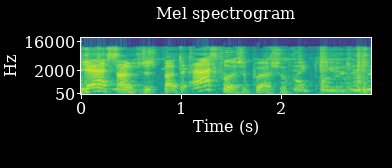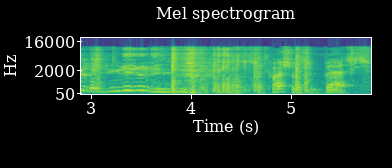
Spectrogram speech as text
Yes, I was just about to ask for a suppressor. Thank you. Suppressor is the best.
